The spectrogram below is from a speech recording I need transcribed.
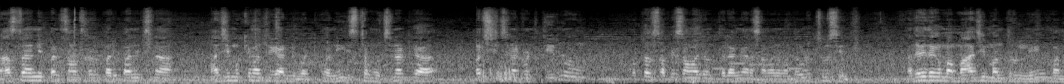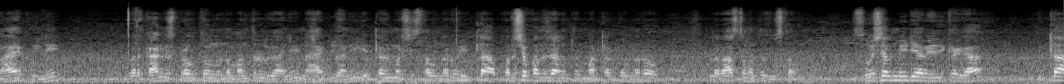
రాష్ట్రాన్ని పది సంవత్సరాలు పరిపాలించిన మాజీ ముఖ్యమంత్రి గారిని పట్టుకొని ఇష్టం వచ్చినట్టుగా విమర్శించినటువంటి తీరును మొత్తం సభ్య సమాజం తెలంగాణ సమాజం అంతా కూడా చూసింది. అదేవిధంగా మా మాజీ మంత్రుల్ని మా నాయకుల్ని మరి కాంగ్రెస్ ప్రభుత్వంలో ఉన్న మంత్రులు కానీ నాయకులు కానీ ఎట్లా విమర్శిస్తూ ఉన్నారో ఎట్లా పరుష పదజాలంతో మాట్లాడుతూ ఉన్నారో ఇలా రాష్ట్రం అంతా చూస్తూ ఉంది. సోషల్ మీడియా వేదికగా ఇట్లా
